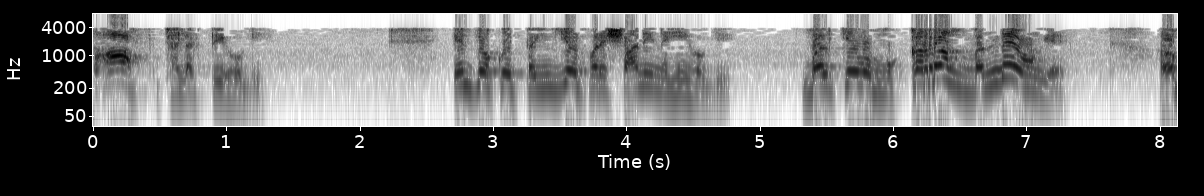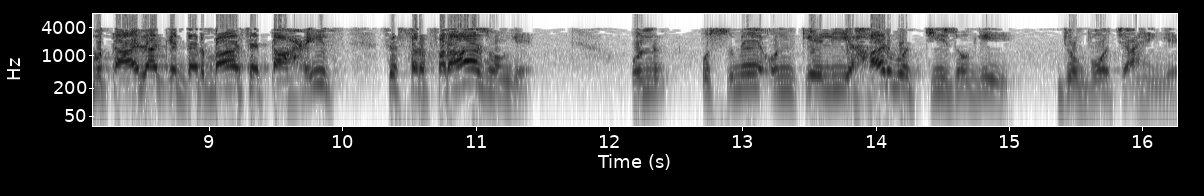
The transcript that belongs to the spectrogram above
صاف جھلکتی ہوگی۔ ان پر کوئی تنگی اور پریشانی نہیں ہوگی، بلکہ وہ مکرم بندے ہوں گے۔ رب تعالیٰ کے دربار سے تحریف سے سرفراز ہوں گے۔ ان، اس میں ان کے لیے ہر وہ چیز ہوگی جو وہ چاہیں گے۔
